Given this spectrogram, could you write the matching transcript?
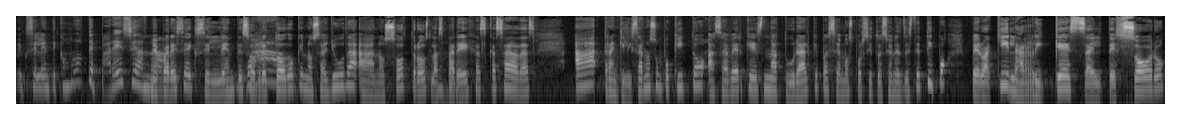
excelente. ¿Cómo te parece, Ana? Me parece excelente, sobre todo que nos ayuda a nosotros, las parejas casadas, a tranquilizarnos un poquito, a saber que es natural que pasemos por situaciones de este tipo, pero aquí la riqueza, el tesoro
